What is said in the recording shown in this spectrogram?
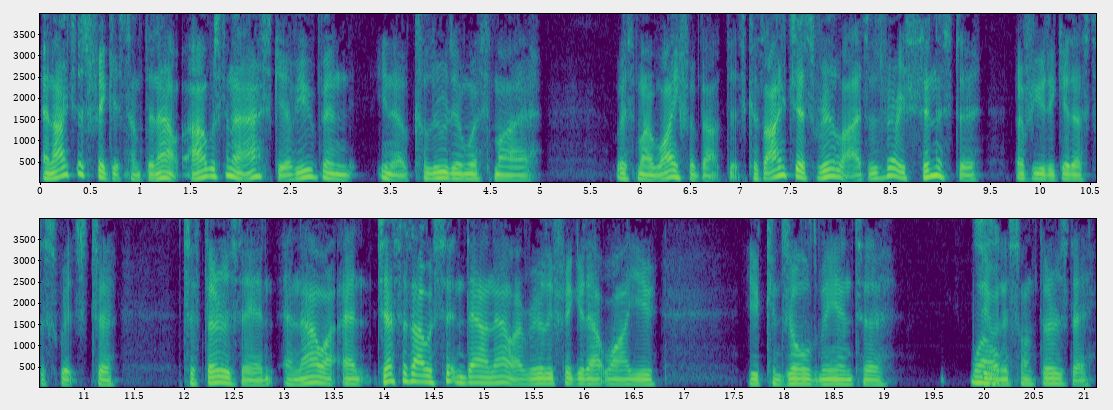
And I just figured something out. I was going to ask you, have you been, you know, colluding with my with my wife about this because I just realized it was very sinister of you to get us to switch to to Thursday, and and now I, and just as I was sitting down now, I really figured out why you you cajoled me into doing this on Thursday.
